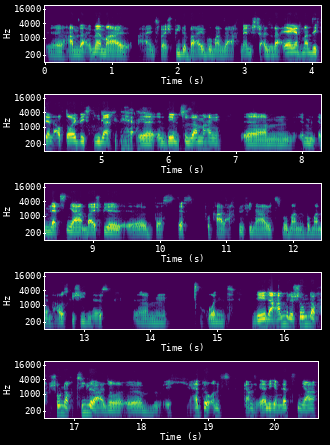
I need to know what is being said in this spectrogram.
äh, haben da immer mal ein, zwei Spiele bei, wo man sagt, Mensch, also da ärgert man sich dann auch deutlich drüber äh, in dem Zusammenhang. Ähm, im, im, letzten Jahr ein Beispiel äh, des, des Pokal-Achtelfinals, wo man, wo man dann ausgeschieden ist. Ähm, und nee, da haben wir schon noch, schon noch Ziele. Also äh, ich hätte uns ganz ehrlich im letzten Jahr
